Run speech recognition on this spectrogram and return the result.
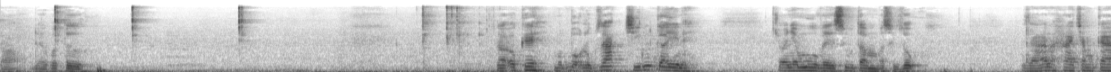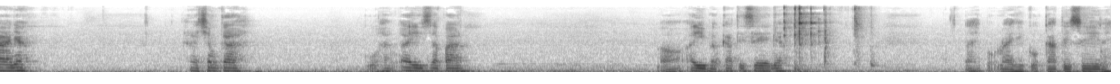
Đó, đều có từ. Rồi, ok, một bộ lục giác 9 cây này. Cho anh em mua về sưu tầm và sử dụng. Giá là 200k nhá. 200k của hãng A Japan. Đó, A và KTC nhé đây, bộ này thì của KTC này.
